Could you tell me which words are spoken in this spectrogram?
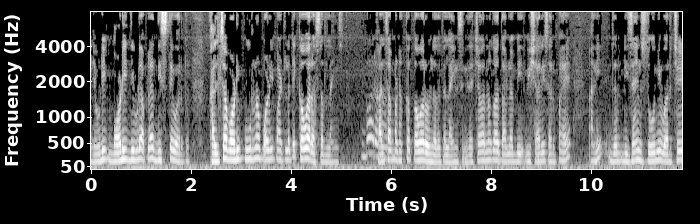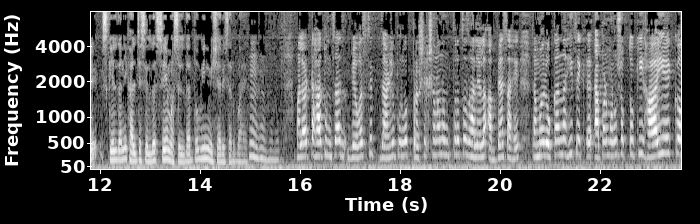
जेवढी बॉडी जेवढी आपल्याला दिसते वरतून. खालच्या बॉडी पूर्ण बॉडी पार्टला ते कव्हर असतात लाईन्स खालचा अख्खा कव्हर होऊन जातो त्या लाईन्सने त्याच्यावरनं कळतं आपला बी- विषारी सर्प आहे आणि जर डिझाईन्स दोन्ही वरचे स्केल आणि खालचे स्केल जर सेम असेल तर तो बिनविषारी सर्प आहे. मला वाटतं हा तुमचा व्यवस्थित जाणीवपूर्वक प्रशिक्षणानंतरचा झालेला अभ्यास आहे. त्यामुळे लोकांना हीच एक आपण म्हणू शकतो की हाही एक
